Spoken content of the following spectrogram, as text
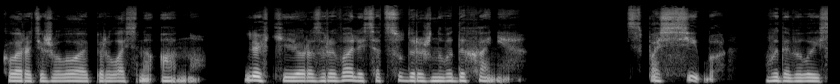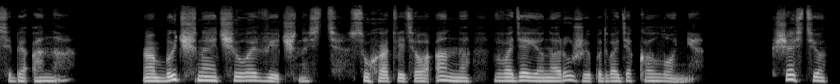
Клара тяжело оперлась на Анну. Легкие ее разрывались от судорожного дыхания. «Спасибо», — выдавила из себя она. «Обычная человечность», — сухо ответила Анна, выводя ее наружу и подводя к колонне. К счастью,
